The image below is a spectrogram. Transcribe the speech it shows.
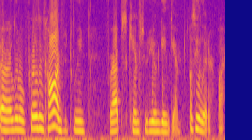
a uh, little pros and cons between Fraps, Cam Studio, and GameCam. I'll see you later. Bye.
